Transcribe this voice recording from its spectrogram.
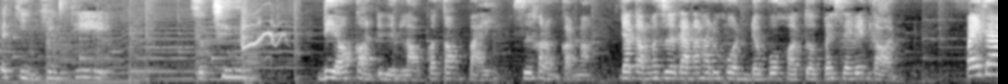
เป็นกลิ่นเค็มที่สดชื่น เดี๋ยวก่อนอื่นเราก็ต้องไปซื้อขนมก่อนเนาะ เดี๋ยวกลับมาเจอกันนะคะทุกคน เดี๋ยวโบขอตัวไปเซเว่นก่อน ไปจ้า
